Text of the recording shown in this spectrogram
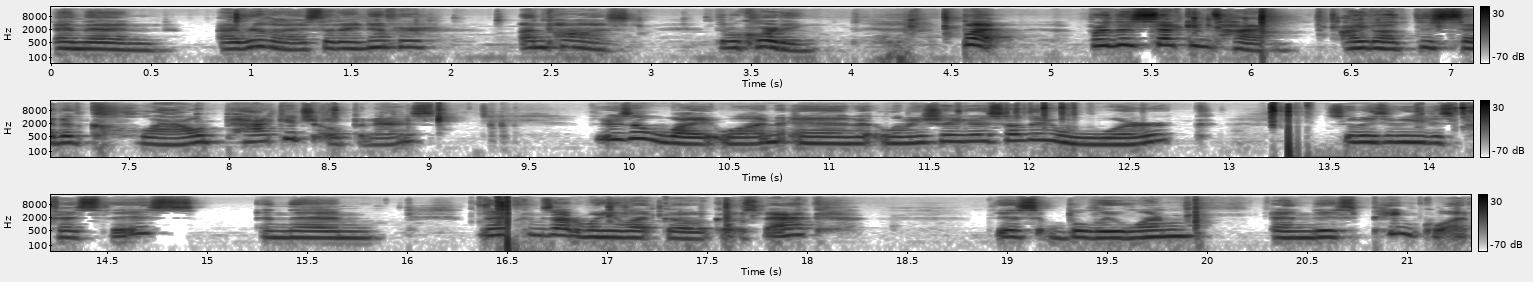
And then I realized that I never unpaused the recording. But for the second time, I got this set of cloud package openers. There's a white one, and let me show you guys how they work. So basically, you just press this, and then the knife comes out, when you let go, it goes back. This blue one and this pink one.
